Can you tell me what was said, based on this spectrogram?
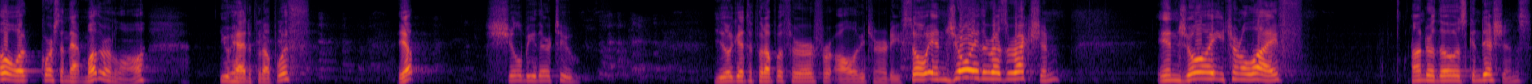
Oh, of course, and that mother in law you had to put up with. Yep, she'll be there too. You'll get to put up with her for all of eternity. So enjoy the resurrection, enjoy eternal life under those conditions.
